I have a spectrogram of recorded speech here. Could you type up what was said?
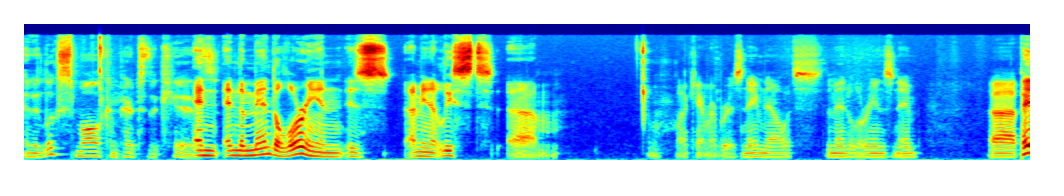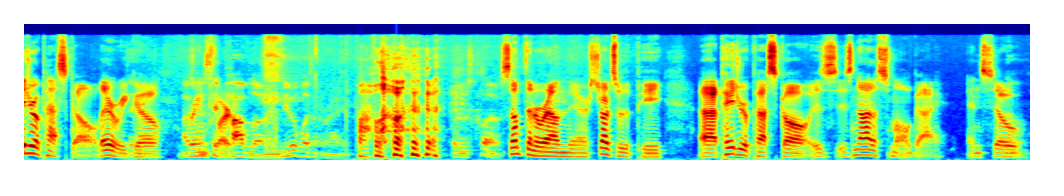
and it looks small compared to the kids. and and the Mandalorian is, I mean, at least um, I can't remember his name now. What's the Mandalorian's name? Uh, Pedro Pascal. There we There go. I was Brain gonna say. Pablo, and I knew it wasn't right, Pablo. but it was close. Something around there starts with a P. Uh, Pedro Pascal is is not a small guy, and so No.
